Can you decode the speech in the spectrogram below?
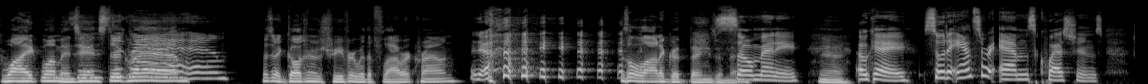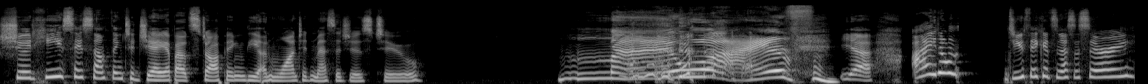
white woman's Instagram. Was it a golden retriever with a flower crown? Yeah. There's a lot of good things in there. so many. yeah. Okay. So to answer M's questions, should he say something to Jay about stopping the unwanted messages to My wife. Yeah. I don't do you think it's necessary?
